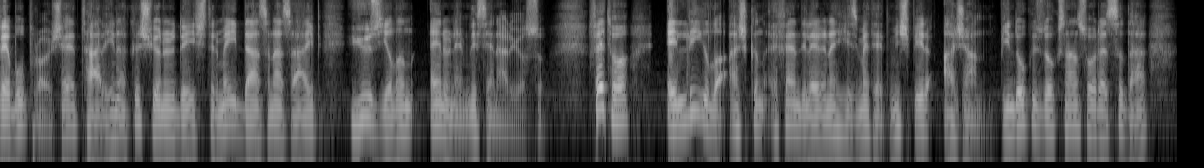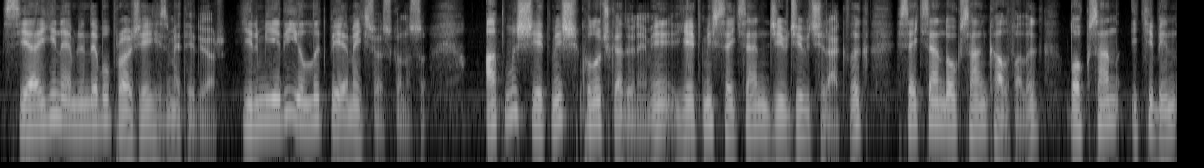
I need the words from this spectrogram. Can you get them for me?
Ve bu proje tarihin akış yönünü değiştirme iddiasına sahip 100 yılın en önemli senaryosu. FETÖ, 50 yılı aşkın efendilerine hizmet etmiş bir ajan. 1990 sonrası da CIA'nin emrinde bu projeye hizmet ediyor. 27 yıllık bir emek söz konusu. 60-70 kuluçka dönemi, 70-80 civciv çıraklık, 80-90 kalfalık, 90-2000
